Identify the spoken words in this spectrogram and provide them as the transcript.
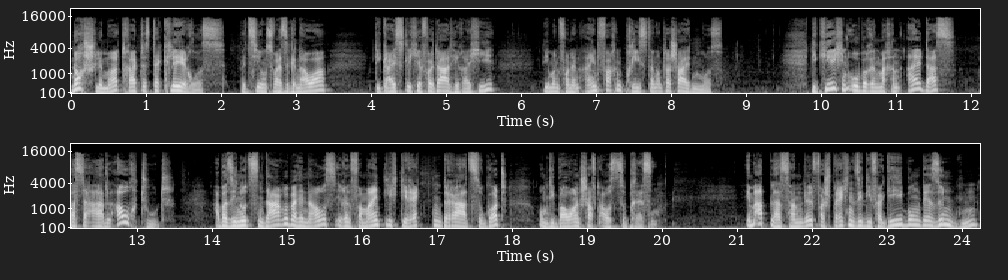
Noch schlimmer treibt es der Klerus, beziehungsweise genauer die geistliche Feudalhierarchie, die man von den einfachen Priestern unterscheiden muss. Die Kirchenoberen machen all das, was der Adel auch tut, aber sie nutzen darüber hinaus ihren vermeintlich direkten Draht zu Gott, um die Bauernschaft auszupressen. Im Ablasshandel versprechen sie die Vergebung der Sünden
